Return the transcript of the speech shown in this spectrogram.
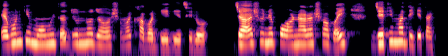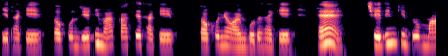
এমনকি মমিতার জন্য যাওয়ার সময় খাবার দিয়ে দিয়েছিল। যা শুনে পর্ণারা সবাই জেঠিমার দিকে তাকিয়ে থাকে। তখন জেঠিমা কাঁদতে থাকে। তখনই অয়ন বলতে থাকে হ্যাঁ সেদিন কিন্তু মা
